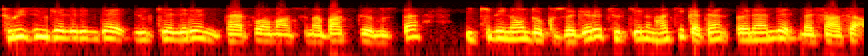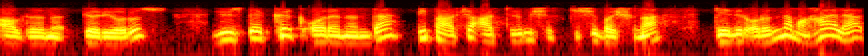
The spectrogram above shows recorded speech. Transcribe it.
Turizm gelirinde ülkelerin performansına baktığımızda 2019'a göre Türkiye'nin hakikaten önemli mesafe aldığını görüyoruz. %40 oranında bir parça arttırmışız kişi başına gelir oranını ama hala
